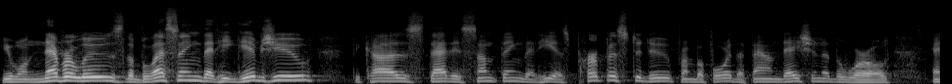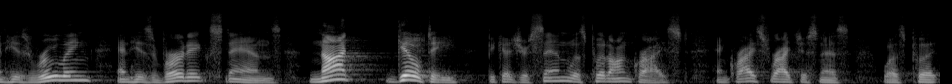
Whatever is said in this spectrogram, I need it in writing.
You will never lose the blessing that He gives you because that is something that He has purposed to do from before the foundation of the world and his ruling and his verdict stands. Not guilty because your sin was put on Christ and Christ's righteousness was put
